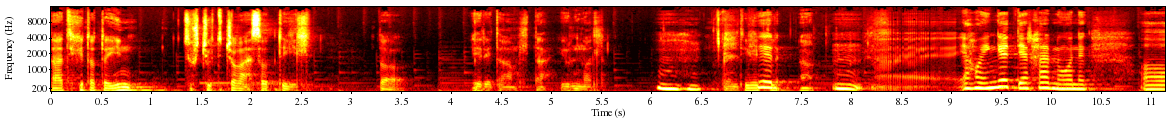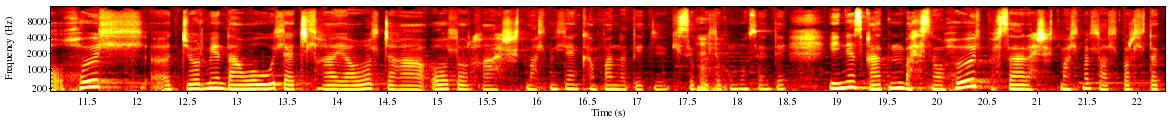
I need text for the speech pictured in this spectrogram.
За тэгэхэд одоо энэ зөрчигдөж байгаа асуудлыг л одоо яриад байгаа юм л та. Ер нь бол. Аа. Тэгээд яг хоо ингээд ярихаар нөгөө нэг хууль журмын дагуу үйл ажиллагаа явуулж байгаа уул уурхай ашигт малтмалын компаниуд гэдэг хэсэг бүлэг хүмүүсэн тэ энээс гадна бас нэг хууль бусаар ашигт малтмал олборлдог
